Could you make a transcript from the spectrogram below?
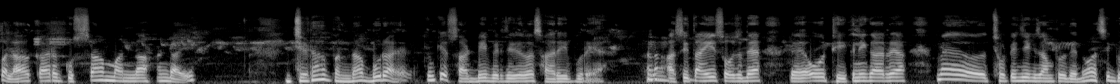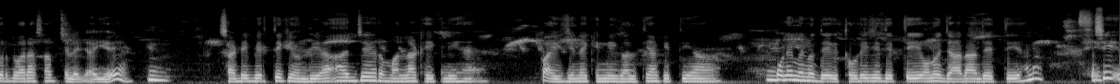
ਭਲਾ ਕਰ ਗੁੱਸਾ ਮਨ ਨਾ ਹੰਡਾਏ ਜਿਹੜਾ ਬੰਦਾ ਬੁਰਾ ਹੈ ਕਿਉਂਕਿ ਸਾਡੀ ਬਿਰਤੀ ਦਾ ਸਾਰੇ ਹੀ ਬੁਰੇ ਆ ਹਨਾ? ਅਸੀਂ ਤਾਂ ਇਹ ਸੋਚਦੇ ਆ ਉਹ ਠੀਕ ਨਹੀਂ ਕਰ ਰਿਹਾ। ਮੈਂ ਛੋਟੀ ਜਿਹੀ ਐਗਜ਼ਾਮਪਲ ਦੇ ਦਵਾਂ ਅਸੀਂ ਗੁਰਦੁਆਰਾ ਸਾਹਿਬ ਚਲੇ ਜਾਈਏ। ਸਾਡੀ ਬਿਰਤੀ ਕੀ ਹੁੰਦੀ ਆ? ਅੱਜ ਰੁਮਾਲਾ ਠੀਕ ਨਹੀਂ ਹੈ। ਭਾਈ ਜੀ ਨੇ ਕਿੰਨੀ ਗਲਤੀਆਂ ਕੀਤੀਆਂ। ਉਹਨੇ ਮੈਨੂੰ ਦੇਖ ਥੋੜੀ ਜਿਹੀ ਦਿੱਤੀ ਉਹਨੂੰ ਜ਼ਿਆਦਾ ਦਿੱਤੀ ਹਨਾ? ਅਸੀਂ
